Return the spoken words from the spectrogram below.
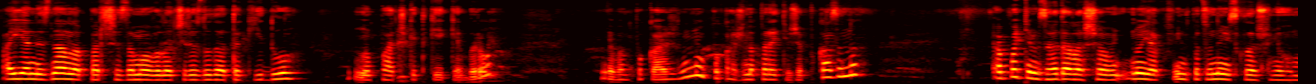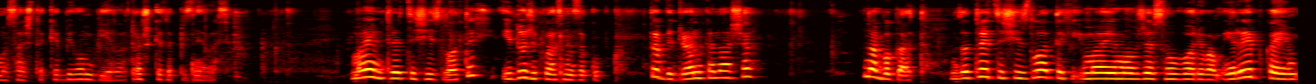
а я не знала, перше замовила через додаток їду. Ну, пачки такі, як я беру. Я вам покажу. Ну, покажу, наперед вже показано. А потім згадала, що ну як він подзвонив і сказав, що в нього масаж таке бігом бігла. Трошки запізнилася. Маємо 36 злотих і дуже класна закупка. То бідрянка наша набагато. За 36 злотих і маємо вже говорю вам і рибка, і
